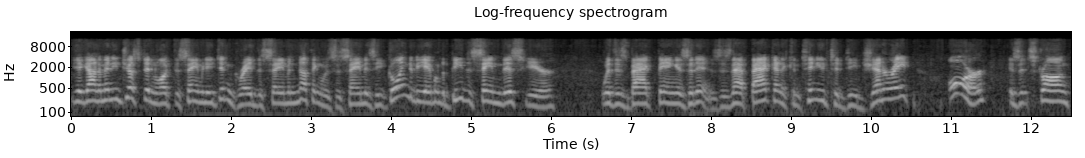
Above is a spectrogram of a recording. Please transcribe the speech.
you got him and he just didn't look the same and he didn't grade the same and nothing was the same. Is he going to be able to be the same this year with his back being as it is? Is that back going to continue to degenerate or is it strong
